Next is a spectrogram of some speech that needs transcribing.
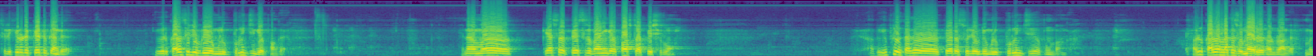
சில ஹீரோட கேட்டிருக்காங்க. இவர் கதை சொல்லி எப்படி உங்களுக்கு புரிஞ்சுன்னு கேட்பாங்க. நம்ம கேஸில் பேசுகிறது பயங்கர ஃபாஸ்ட்டாக பேசிடுவோம். அப்போ எப்படி கதை பேரை சொல்லி எப்படி உங்களுக்கு புரிஞ்சு அப்படின்பாங்க அவ்வளோ கதை எல்லாத்தையும் சொன்னார் சொல்கிறாங்க நம்ம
